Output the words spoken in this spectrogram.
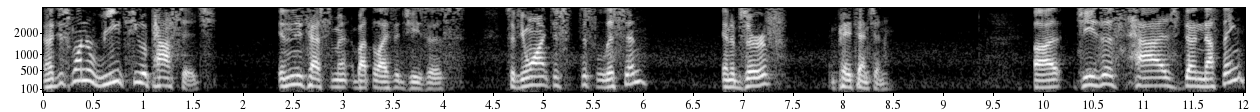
And I just want to read to you a passage in the New Testament about the life of Jesus. So if you want, just, just listen and observe and pay attention. Uh, Jesus has done nothing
